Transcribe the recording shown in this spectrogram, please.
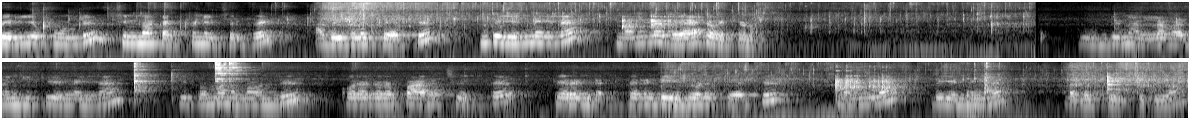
பெரிய பூண்டு சின்ன கட் பண்ணி வச்சுருக்கிறேன். அதை இதில் சேர்த்து இந்த எண்ணெயில் நல்லா வேக வைக்கணும். பூண்டு நல்லா வதங்கிட்டு எண்ணெயில். இப்போமா நம்ம வந்து குறகுறப்பாக அரைச்சி வைத்த பிரண்டை பிரண்டை இதோட சேர்த்து நல்லா இந்த எண்ணெயில் வதக்கி வச்சுக்கலாம்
